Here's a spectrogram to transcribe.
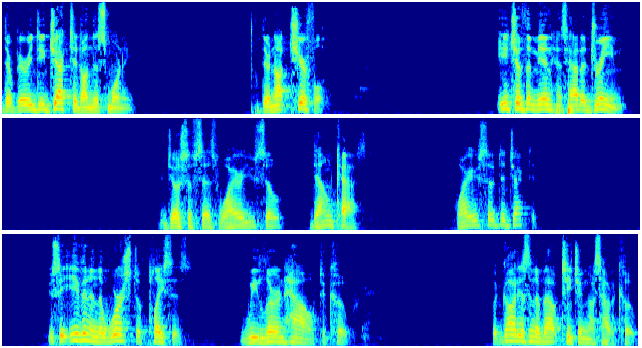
They're very dejected on this morning. They're not cheerful. Each of the men has had a dream. And Joseph says, Why are you so downcast? Why are you so dejected? You see, even in the worst of places, we learn how to cope. But God isn't about teaching us how to cope.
